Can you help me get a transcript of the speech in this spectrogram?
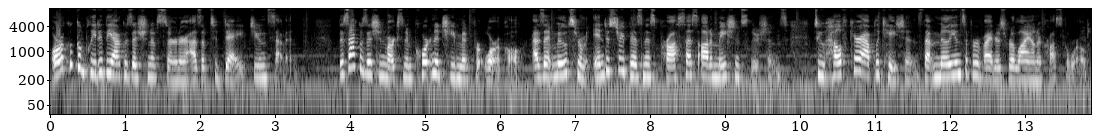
Oracle completed the acquisition of Cerner as of today, June 7th. This acquisition marks an important achievement for Oracle as it moves from industry business process automation solutions to healthcare applications that millions of providers rely on across the world.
